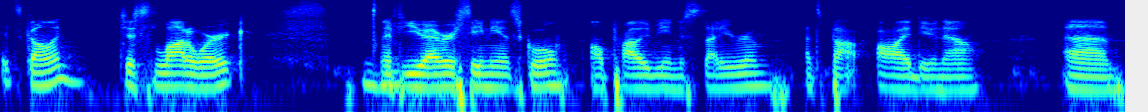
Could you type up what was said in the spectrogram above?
it's going. Just a lot of work. If you ever see me at school, I'll probably be in a study room. That's about all I do now. Um,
